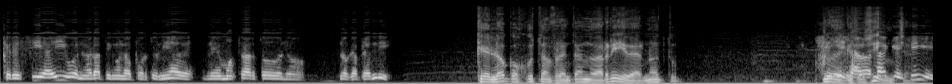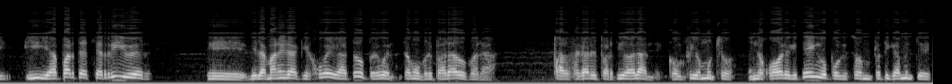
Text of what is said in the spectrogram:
crecí ahí, bueno, ahora tengo la oportunidad de, de demostrar todo lo, lo que aprendí. Qué loco justo enfrentando a River, ¿no? Tu Sí, que la verdad que sí, y aparte este River, eh, de la manera que juega, todo, pero bueno, estamos preparados para, para sacar el partido adelante. Confío mucho en los jugadores que tengo porque son prácticamente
